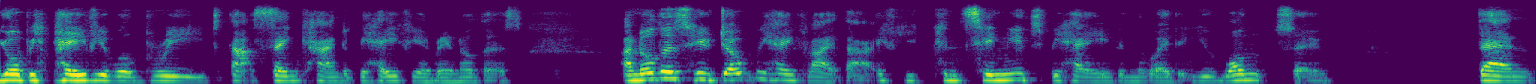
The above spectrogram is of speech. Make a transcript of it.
Your behavior will breed that same kind of behavior in others. And others who don't behave like that, if you continue to behave in the way that you want to, then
